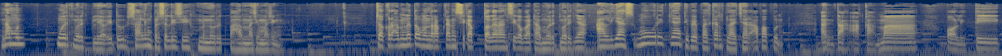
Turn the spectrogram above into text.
Namun, murid-murid beliau itu saling berselisih menurut paham masing-masing. Cokro Aminoto menerapkan sikap toleransi kepada murid-muridnya alias muridnya dibebaskan belajar apa pun. Entah agama, politik,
